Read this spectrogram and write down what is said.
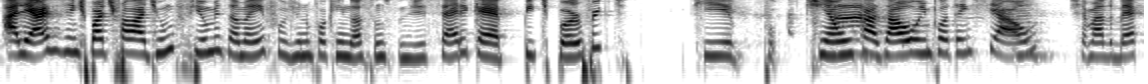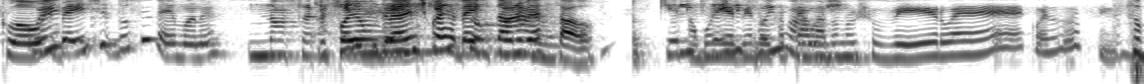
Aliás, a gente pode falar de um filme também, fugindo um pouquinho do assunto de série, que é Pitch Perfect, que tinha um Ah. casal em potencial chamado Beck O Chloe, rebate do cinema, né? Nossa, que foi um grande que eles querbate da soltaram, Universal. Aquele A vendo foi outra o auge. no chuveiro, é coisas assim. Su-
